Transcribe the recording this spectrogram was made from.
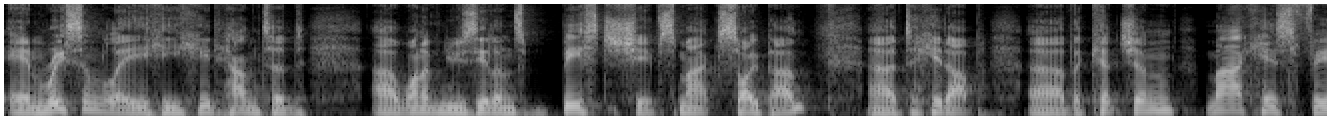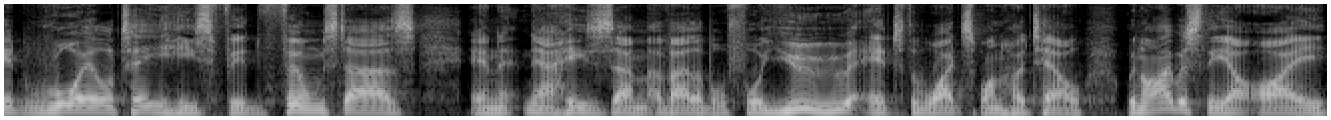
and recently he headhunted uh, one of New Zealand's best chefs, Mark Soper, uh, to head up uh, the kitchen. Mark has fed royalty, he's fed film stars, and now he's um, available for you at the White Swan Hotel. When I was there, I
